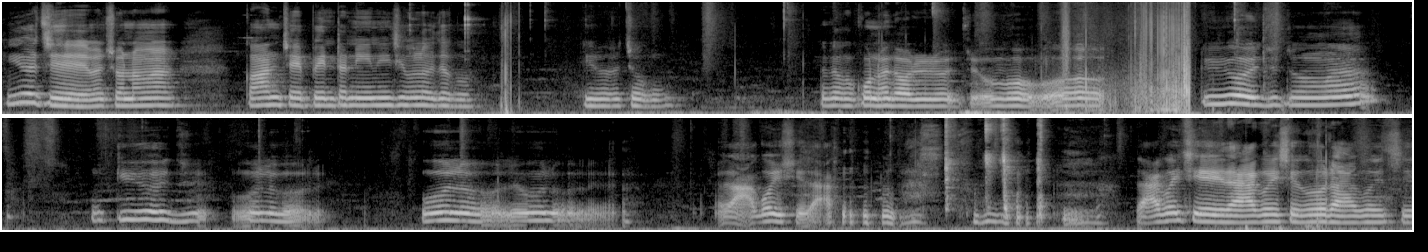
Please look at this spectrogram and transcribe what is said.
কি হয়েছে? আমার সোনামা কানছে পেনটা নিয়ে নিয়েছি বলে ওই দেখো। কীভাবে চোখ কোনো ও বাবা, কি হয়েছে তোমার? কি হয়েছে? বলে বলে বলে বলে বলে বলে। রাগ হয়েছে, রাগ। রাগ হয়েছে রাগ হয়েছে গো, রাগ হয়েছে।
